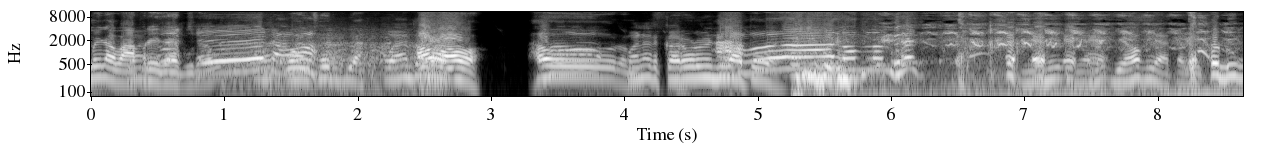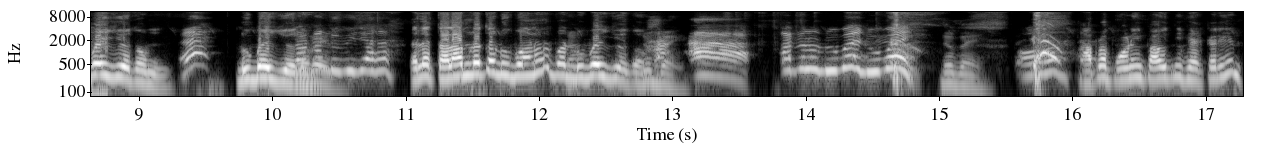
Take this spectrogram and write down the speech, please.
મહિના વાપરી જાય આવો. પાંચસો રૂપિયા આવો વાતો ડૂબાઈ ગયો તો હું. ડૂબાઈ ગયો તો. એટલે તલામ નતો ડૂબવાનો પણ ડૂબાઈ ગયો તો આપડે પોણી પાઉચની? ફેક્ટરી ને?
